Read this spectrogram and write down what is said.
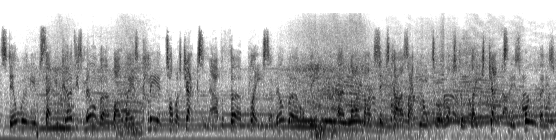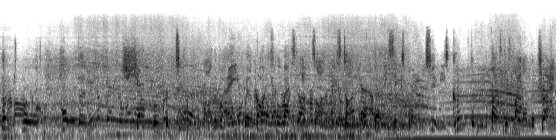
Still Williams second. Curtis Milburn, by the way, has cleared Thomas Jackson now for third place. So Milburn on the uh, 996 Kawasaki into a rostrum place. Jackson is fourth, then is Hunt, Ward, Holden, Sheffield return, by the way, with a personal best lap time this time, 36.2. He's comfortably the fastest man on the track.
